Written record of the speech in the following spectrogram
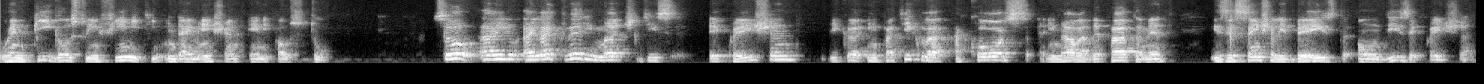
when p goes to infinity in dimension n equals two. So I, I like very much this equation because in particular, a course in our department is essentially based on this equation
